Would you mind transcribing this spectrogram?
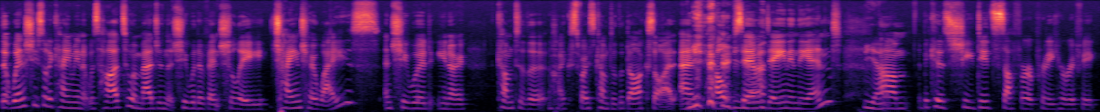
that when she sort of came in it was hard to imagine that she would eventually change her ways and she would you know come to the i suppose come to the dark side and help sam Yeah. and dean in the end Yeah. um, because she did suffer a pretty horrific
